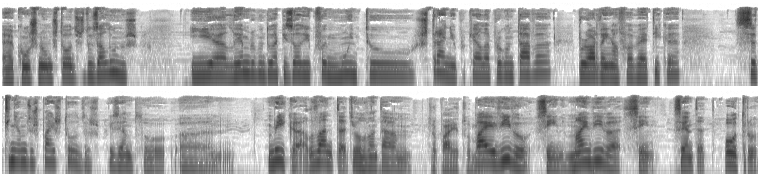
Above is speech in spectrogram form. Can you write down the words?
uh, com os nomes todos dos alunos. E uh, lembro-me do episódio que foi muito estranho, porque ela perguntava, por ordem alfabética, se tínhamos os pais todos. Por exemplo, uh, levanta-te. Eu levantava-me. Teu pai e tua mãe? Pai é vivo? Sim. Mãe viva? Sim. Senta-te. Outro.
